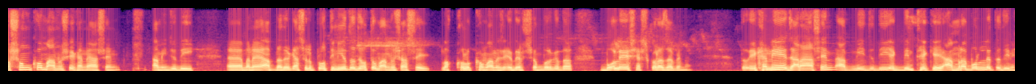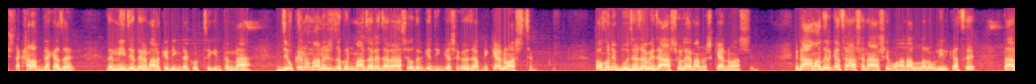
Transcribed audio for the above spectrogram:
অসংখ্য মানুষ এখানে আসেন। আমি যদি মানে আপনাদেরকে আসলে প্রতিনিয়ত যত মানুষ আসে, লক্ষ লক্ষ মানুষ, এদের সম্পর্কে তো বলে শেষ করা যাবে না। তো এখানে যারা আসেন, আপনি যদি একদিন থেকে, আমরা বললে তো জিনিসটা খারাপ দেখা যায়। যে নিজেদের মার্কেটিংটা করছে, কিন্তু না। যে কোনো মানুষ যখন মাজারে যারা আসে, ওদেরকে জিজ্ঞাসা করে যে, আপনি কেন আসছেন? তখনই বোঝা যাবে যে, আসলে মানুষ কেন আসে। এটা আমাদের কাছে আসে না, আসে মহান আল্লাহর অলির কাছে। তার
